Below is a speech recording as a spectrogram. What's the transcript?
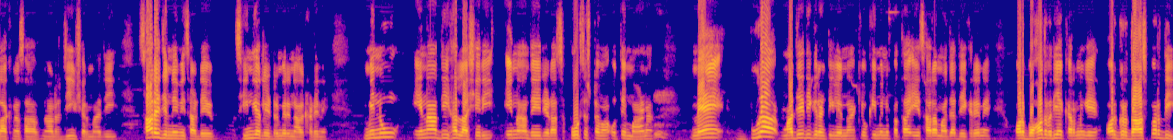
ਲਖਨਾ ਸਾਹਿਬ ਨਾਲ ਰਜੀਵ ਸ਼ਰਮਾ ਜੀ, ਸਾਰੇ ਜਿੰਨੇ ਵੀ ਸਾਡੇ ਸੀਨੀਅਰ ਲੀਡਰ ਮੇਰੇ ਨਾਲ ਖੜੇ ਨੇ, ਮੈਨੂੰ ਇਹਨਾਂ ਦੀ ਹੱਲਾਸ਼ੇਰੀ, ਇਹਨਾਂ ਦੇ ਜਿਹੜਾ ਸਪੋਰਟ ਸਿਸਟਮ ਆ, ਉੱਤੇ ਮਾਣ ਆ। ਮੈਂ ਪੂਰਾ ਮਾਝੇ ਦੀ ਗਾਰੰਟੀ ਲੈਣਾ ਕਿਉਂਕਿ ਮੈਨੂੰ ਪਤਾ ਇਹ ਸਾਰਾ ਮਾਝਾ ਦੇਖ ਰਹੇ ਨੇ ਔਰ ਬਹੁਤ ਵਧੀਆ ਕਰਨਗੇ ਔਰ ਗੁਰਦਾਸਪੁਰ ਦੀ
